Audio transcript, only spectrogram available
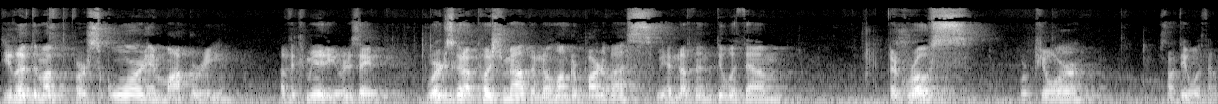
Do you lift them up for scorn and mockery of the community? Or do you say, we're just going to push them out. They're no longer part of us. We have nothing to do with them. They're gross. We're pure. Let's not deal with them.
